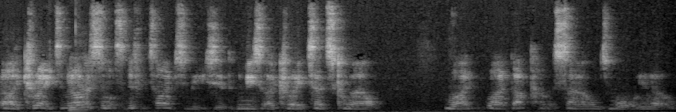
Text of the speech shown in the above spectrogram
that I create. I mean, I Yeah. listen to lots of different types of music, but the music I create tends to come out like like that kind of sounds more, you know.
